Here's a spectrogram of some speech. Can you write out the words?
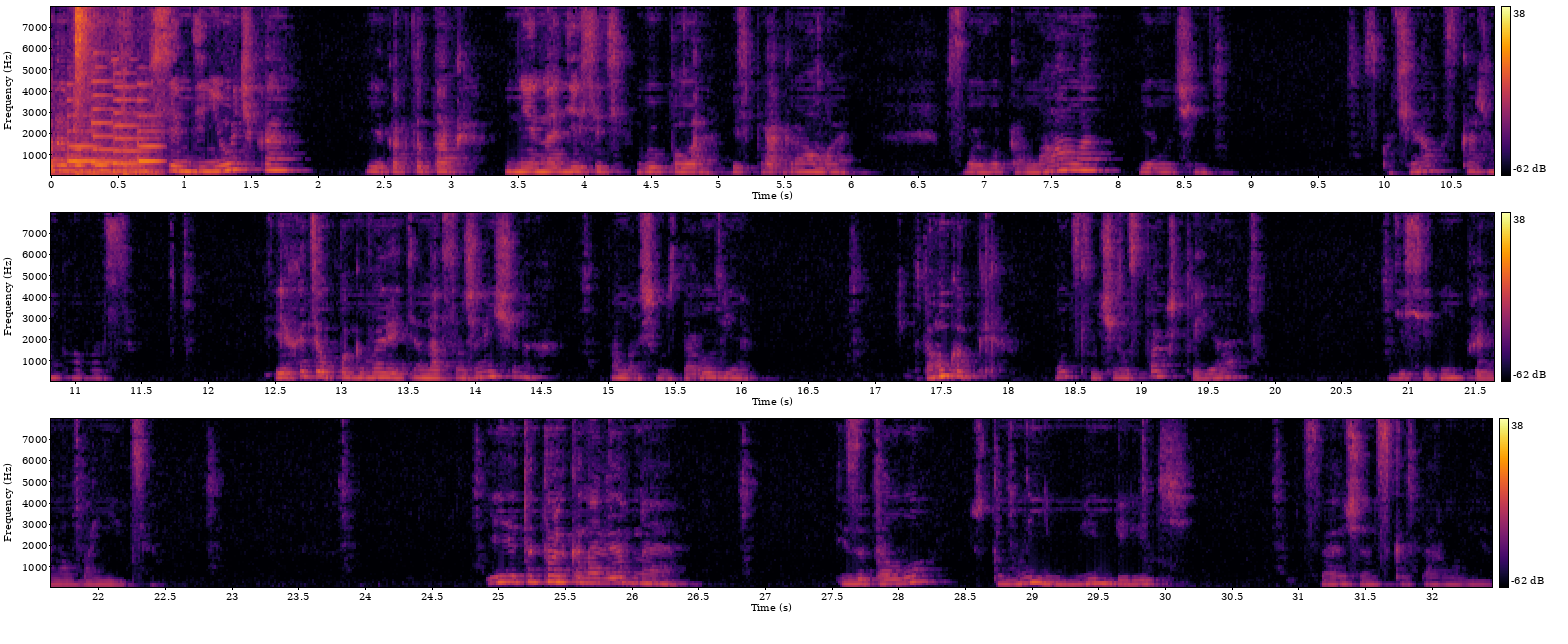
Доброго-доброго всем денечка. Я как-то так дней на 10 выпала из программы своего канала. Я очень скучала, скажем, по вас. Я хотела поговорить о нас, о женщинах, о нашем здоровье. Потому как вот случилось так, что я 10 дней провела в больнице. И это только, наверное, из-за того, что мы не умеем беречь свое женское здоровье.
